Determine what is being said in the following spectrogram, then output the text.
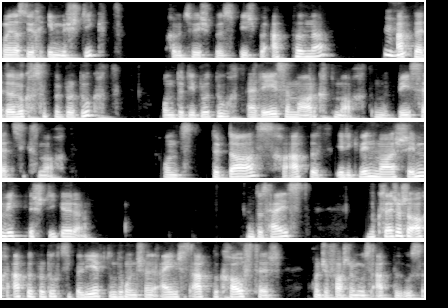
wenn das natürlich immer steigt, können wir zum Beispiel das Beispiel Apple nehmen. Mhm. Apple hat ein wirklich super Produkt und durch die Produkte einen riesen Marktmacht und eine Preissetzungsmacht. Und durch das kann Apple ihre Gewinnmarge immer weiter steigern. Und das heisst, du siehst ja schon auch, Apple-Produkte sind beliebt und du kommst, wenn du eins Apple gekauft hast, kommst du fast nicht mehr aus Apple raus.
